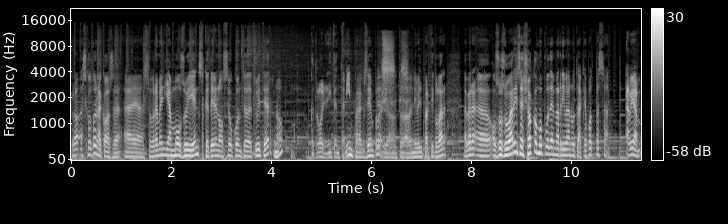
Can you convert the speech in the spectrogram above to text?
Però escolta una cosa, eh, segurament hi ha molts oients que tenen el seu compte de Twitter, no? Catalunya ni te'n tenim, per exemple, i a, nivell particular. A veure, eh, els usuaris, això com ho podem arribar a notar? Què pot passar? Aviam,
